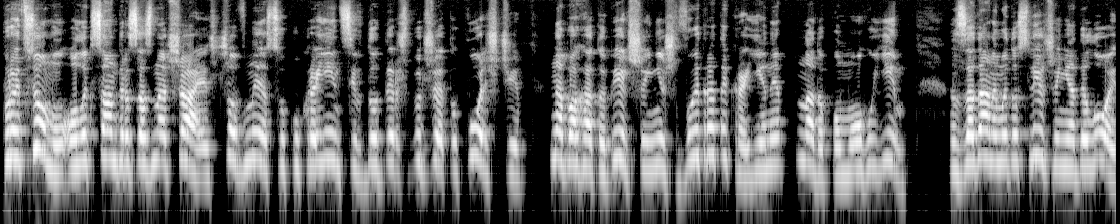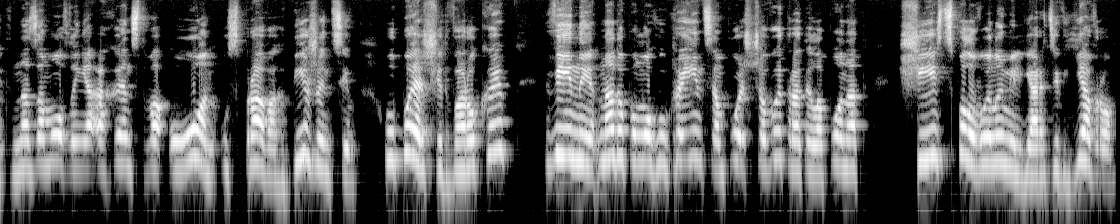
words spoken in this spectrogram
При цьому Олександр зазначає, що внесок українців до держбюджету Польщі набагато більший ніж витрати країни на допомогу їм. За даними дослідження Deloitte, на замовлення агентства ООН у справах біженців у перші два роки війни на допомогу українцям Польща витратила понад 6,5 мільярдів євро,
